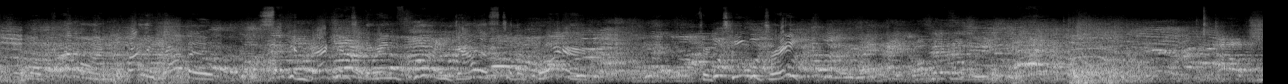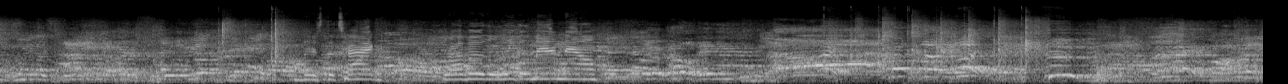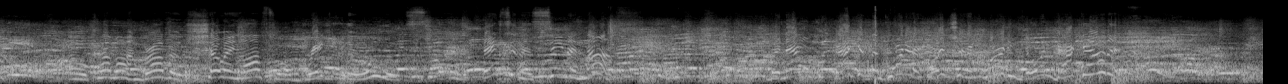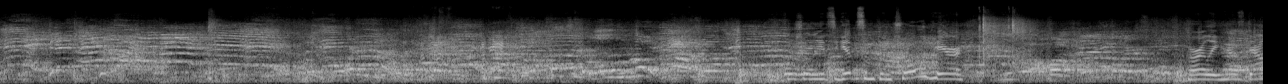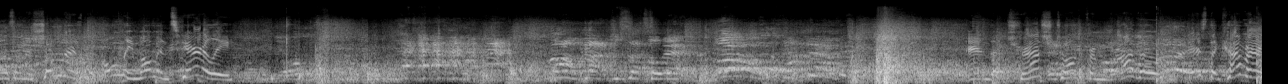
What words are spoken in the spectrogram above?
come on. Riley Bravo second back into the ring, pulling Dallas to the corner for Team Drake. There's the tag. Bravo, the get some control here. Harley has Dallas on his shoulders, but only momentarily. oh God, just not so bad. Oh, and the trash talk from Bravo. There's the cover.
